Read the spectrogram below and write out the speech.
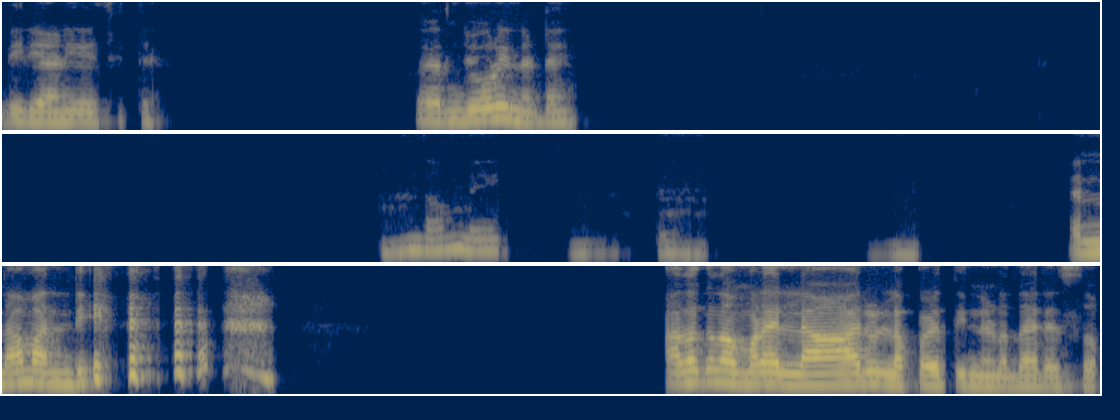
ബിരിയാണി കഴിച്ചിട്ട്. വെറുംചോറ് തിന്നട്ടെ? എന്നാ മന്തി. അതൊക്കെ നമ്മളെല്ലാരും ഉള്ളപ്പോഴേ തിന്നണതാ രസം.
